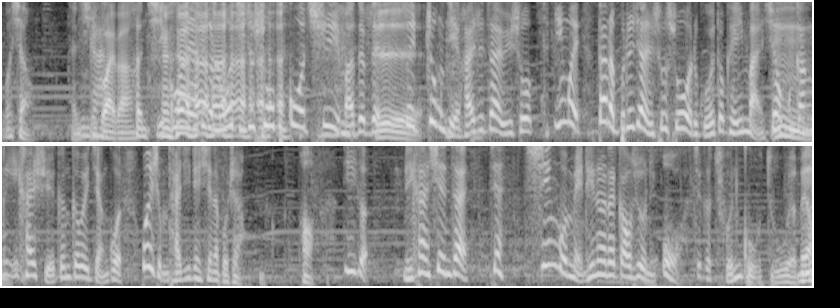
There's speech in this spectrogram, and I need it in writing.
我想很奇怪吧？很奇怪啊，这个逻辑就说不过去嘛，对不对？所以重点还是在于说，因为当然不是叫你说所有的股票都可以买，像我们刚刚一开始也跟各位讲过了，为什么台积电现在不涨？好，第一个，你看现在现在新闻每天都在告诉你，哇，这个纯股族有没有？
